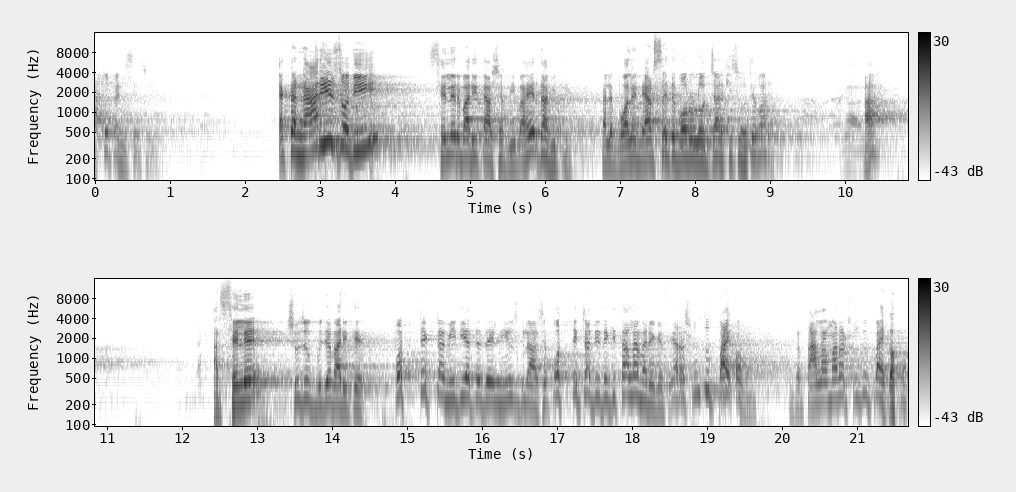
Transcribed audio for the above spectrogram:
এতটা নিচে চলে একটা নারী যদি ছেলের বাড়িতে আসে বিবাহের দাবিতে, তাহলে বলেন, এর চাইতে বড় লজ্জার কিছু হতে পারে? হ্যাঁ? আর ছেলে সুযোগ বুঝে বাড়িতে, প্রত্যেকটা মিডিয়াতে যে নিউজগুলো আসে প্রত্যেকটা দিয়ে দেখি তালা মেরে গেছে, এরা সুযোগ পায় কখন? তালা মারার সুযোগ কখন?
